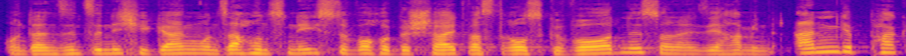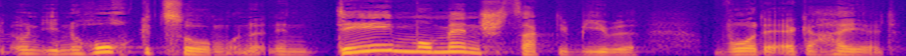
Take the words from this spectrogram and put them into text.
Und dann sind sie nicht gegangen und sag uns nächste Woche Bescheid, was draus geworden ist, sondern sie haben ihn angepackt und ihn hochgezogen. Und in dem Moment, sagt die Bibel, wurde er geheilt.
